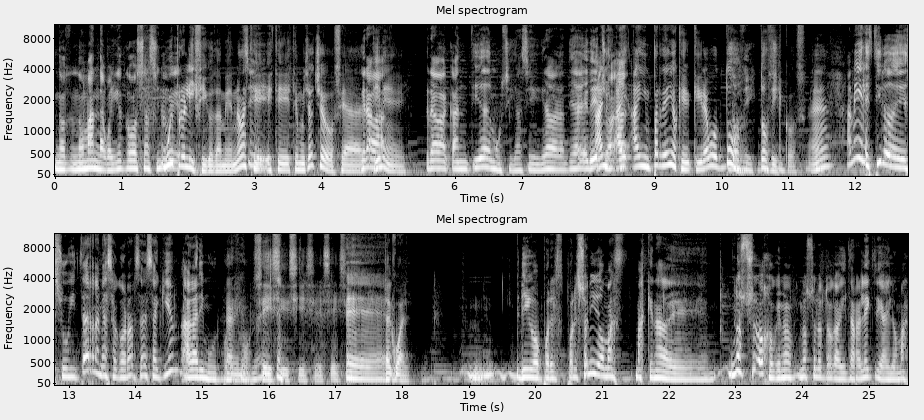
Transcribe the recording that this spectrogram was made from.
no, no manda cualquier cosa, sino Muy que- prolífico también, ¿no? Sí. Este, este, este muchacho, o sea, Graba- tiene. graba cantidad de música, sí, graba cantidad de. De hecho, hay, un par de años que, que grabó dos, Dos discos, dos sí. discos. ¿eh? a mí el estilo de su guitarra me hace acordar, ¿sabes a quién? A Gary Moore, por Gary Moore. Sí, sí, sí, sí, sí, sí. Eh, Tal cual. Digo, por el, por el sonido más, más que nada de. No, ojo que no, no solo toca guitarra eléctrica, es lo, más,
